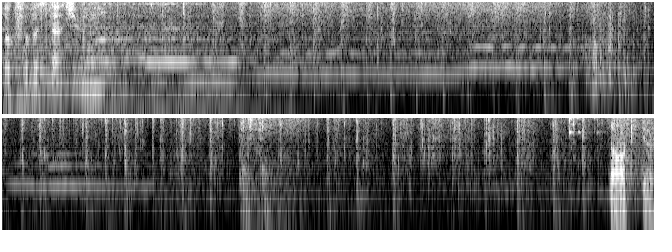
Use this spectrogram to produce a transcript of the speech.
Look for the statue. Not here.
